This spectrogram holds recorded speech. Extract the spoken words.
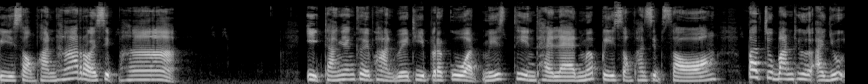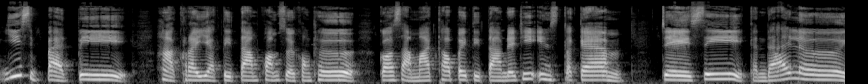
ปี 2515 อีกทั้งยังเคยผ่านเวทีประกวดมิสทีนไทยแลนด์เมื่อปี 2012 ปัจจุบันเธออายุ 28 ปี หากใครอยากติดตามความสวยของเธอ ก็สามารถเข้าไปติดตามได้ที่อินสตาแกรมเจซี่กันได้เลย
